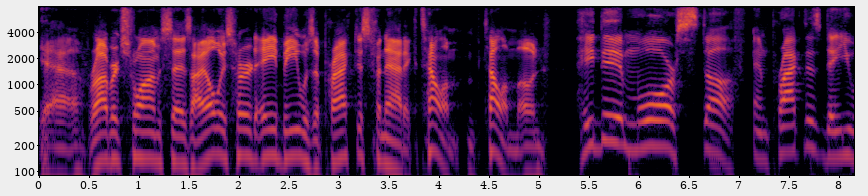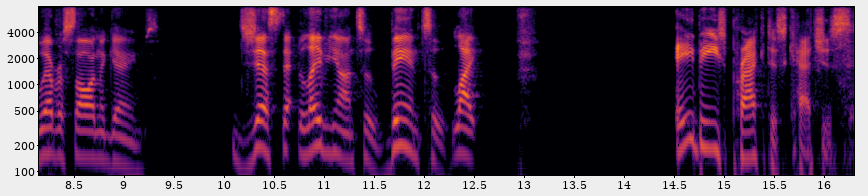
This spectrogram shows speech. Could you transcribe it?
yeah. Robert Schwam says, "I always heard AB was a practice fanatic. Tell him, tell him, Moan. He did more stuff in practice than you ever saw in the games. Just that Le'Veon too, Ben too. Like AB's practice catches.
